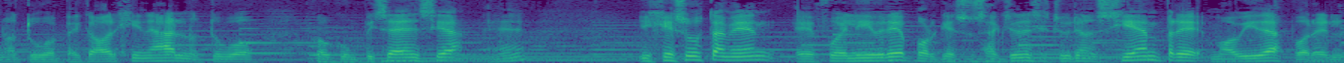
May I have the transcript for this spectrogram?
no tuvo pecado original, no tuvo concupiscencia. ¿eh? Y Jesús también eh, fue libre porque sus acciones estuvieron siempre movidas por el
